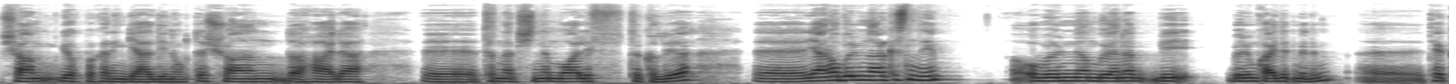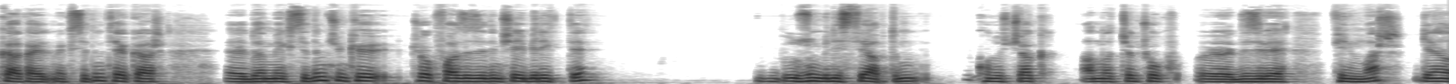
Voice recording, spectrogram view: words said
Şahan Gökbakar'ın geldiği nokta şu anda hala e, tırnak içinde muhalif takılıyor. E, yani o bölümün arkasındayım. O bölümden bu yana bir bölüm kaydetmedim. E, tekrar kaydetmek istedim. Tekrar e, dönmek istedim. Çünkü çok fazla izlediğim şey birikti. Uzun bir liste yaptım konuşacak, anlatacak çok e, dizi ve film var. Genel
